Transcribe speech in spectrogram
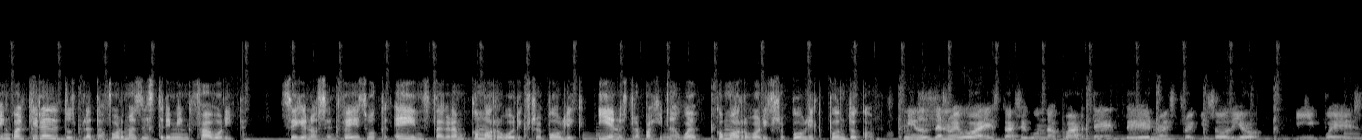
en cualquiera de tus plataformas de streaming favorita. Síguenos en Facebook e Instagram como Robotics Republic y en nuestra página web como roboticsrepublic.com. Bienvenidos de nuevo a esta segunda parte de nuestro episodio y pues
